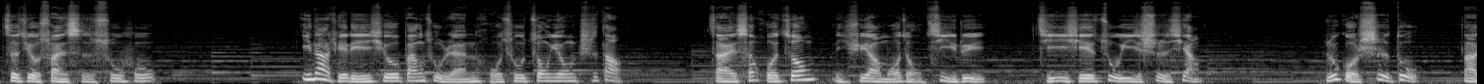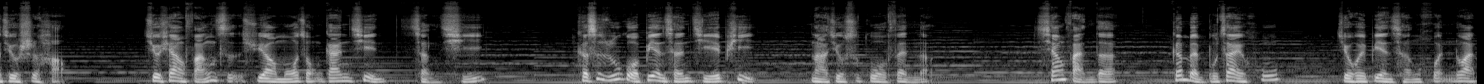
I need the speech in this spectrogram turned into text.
这就算是疏忽。伊纳爵灵修帮助人活出中庸之道。在生活中，你需要某种纪律及一些注意事项。如果适度，那就是好，就像房子需要某种干净整齐。可是如果变成洁癖，那就是过分了。相反的，根本不在乎，就会变成混乱。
